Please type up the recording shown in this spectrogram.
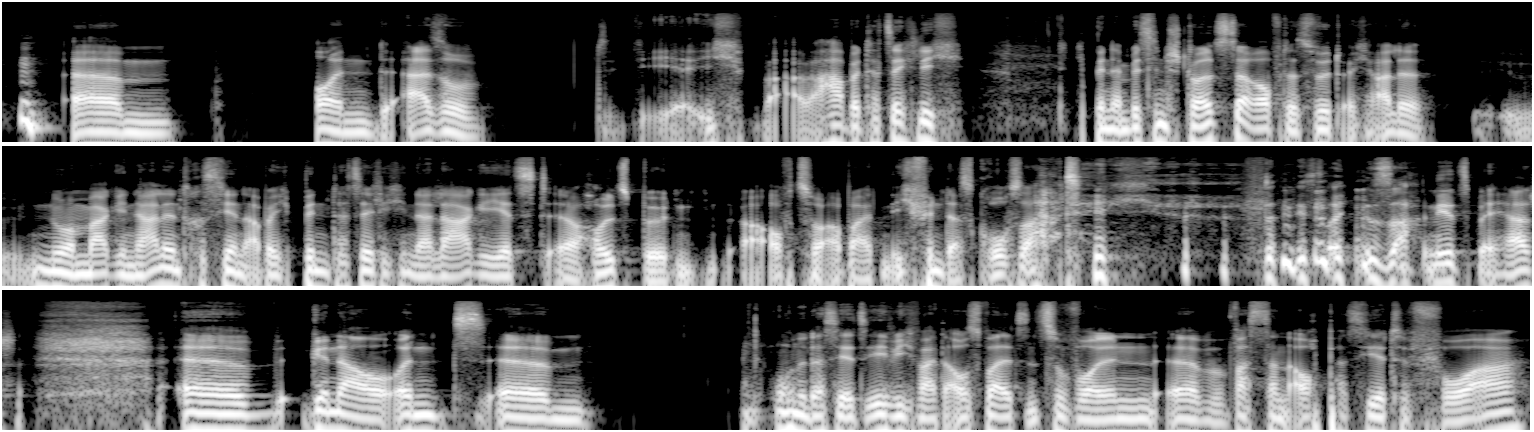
ähm, und also, ich habe tatsächlich, ich bin ein bisschen stolz darauf, das wird euch alle nur marginal interessieren, aber ich bin tatsächlich in der Lage, jetzt äh, Holzböden aufzuarbeiten. Ich finde das großartig, dass ich solche Sachen jetzt beherrsche. Ähm, genau, und ähm, ohne das jetzt ewig weit auswalzen zu wollen, äh, was dann auch passierte vor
